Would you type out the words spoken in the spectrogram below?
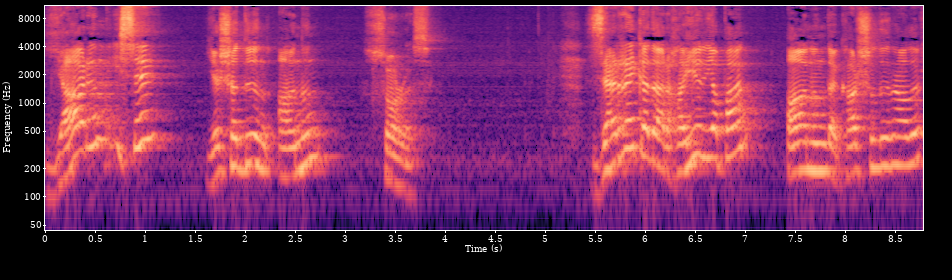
Yarın ise yaşadığın anın sonrası. Zerre kadar hayır yapan anında karşılığını alır.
